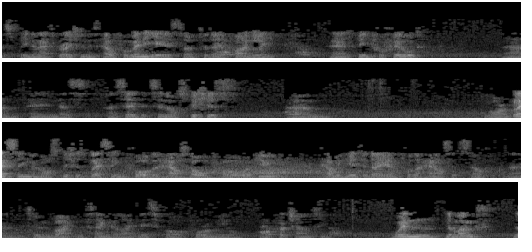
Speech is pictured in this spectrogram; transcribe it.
it's been an aspiration he's held for many years, so today finally has been fulfilled. Um, and as I said, it's an auspicious um, or a blessing, an auspicious blessing for the household, for all of you coming here today and for the house itself um, to invite the Sangha like this for, for a meal and for chanting. When the monks, the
